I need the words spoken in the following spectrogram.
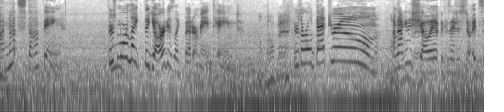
I'm not stopping. There's more like the yard is like better maintained. A little bit. There's our old bedroom. I'm not gonna show it because I just don't, it's,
